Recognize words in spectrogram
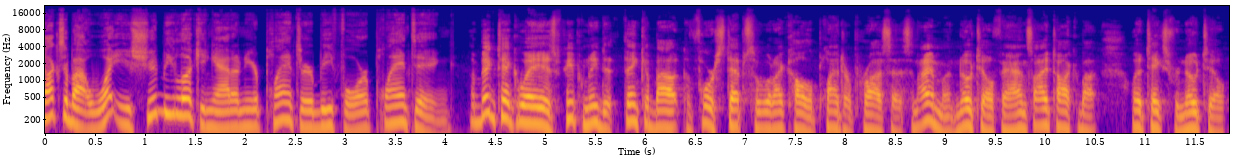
talks about what you should be looking at on your planter before planting. A big takeaway is people need to think about the four steps of what I call the planter process. And I'm a no-till fan, so I talk about what it takes for no-till.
